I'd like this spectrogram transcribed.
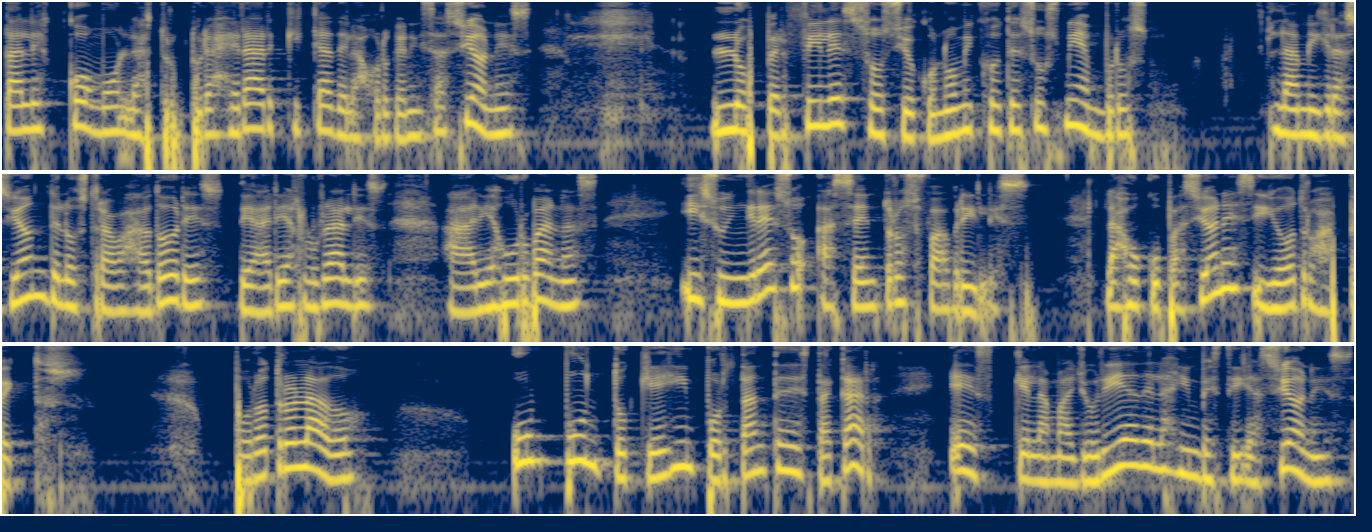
tales como la estructura jerárquica de las organizaciones, los perfiles socioeconómicos de sus miembros, la migración de los trabajadores de áreas rurales a áreas urbanas y su ingreso a centros fabriles, las ocupaciones y otros aspectos. Por otro lado, un punto que es importante destacar es que la mayoría de las investigaciones,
